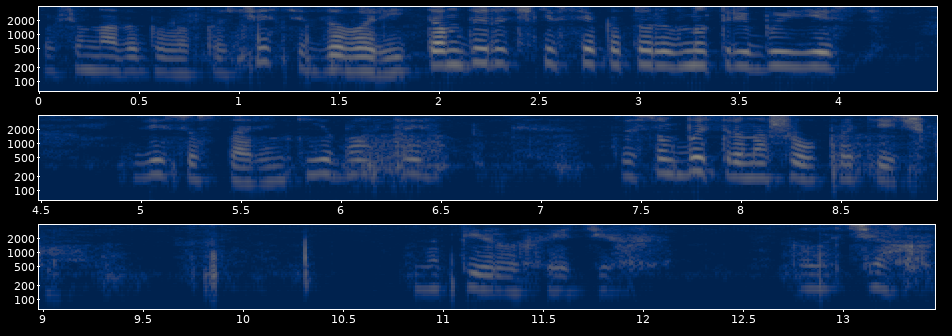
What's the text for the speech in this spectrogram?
В общем, надо было прочистить, заварить. Там дырочки все, которые внутри бы есть. Здесь все старенькие болты. То есть он быстро нашел протечку на первых этих калачах.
